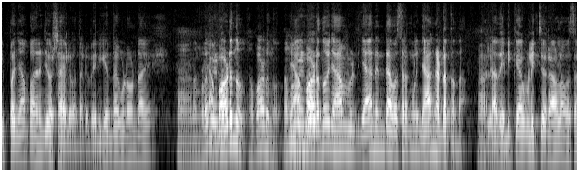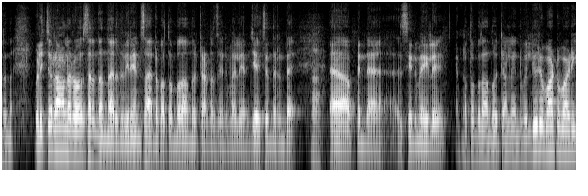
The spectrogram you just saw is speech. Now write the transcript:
ഇപ്പം ഞാൻ പതിനഞ്ച് വർഷമായല്ലോ വന്നിട്ട്. എനിക്ക് എന്താ ഗുണമുണ്ടായത് ഞാൻ പാടുന്നു. പാടുന്നു. ഞാൻ പാടുന്നു ഞാൻ ഞാൻ എന്റെ അവസരങ്ങൾ ഞാൻ കണ്ടെത്തുന്ന. അല്ലാതെ എനിക്ക് ആ വിളിച്ച ഒരാൾ അവസരം വിളിച്ച ഒരാളൊരു അവസരം തന്നായിരുന്നു വിനയൻ സാറിന്റെ പത്തൊമ്പതാം നൂറ്റാണ്ട് സിനിമയിൽ എം ജെ ചന്ദ്രന്റെ പിന്നെ സിനിമയിൽ പത്തൊമ്പതാം നൂറ്റാണ്ടിൽ എന്റെ വലിയൊരു പാട്ട് പാടി.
